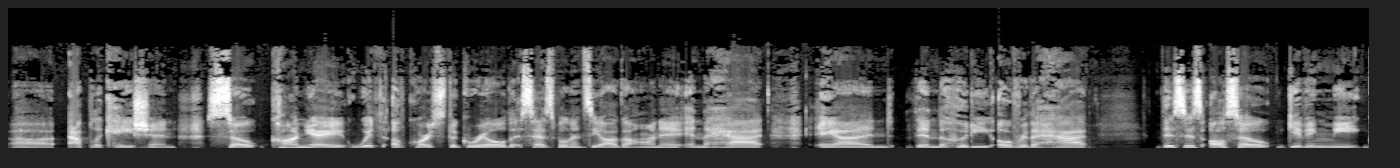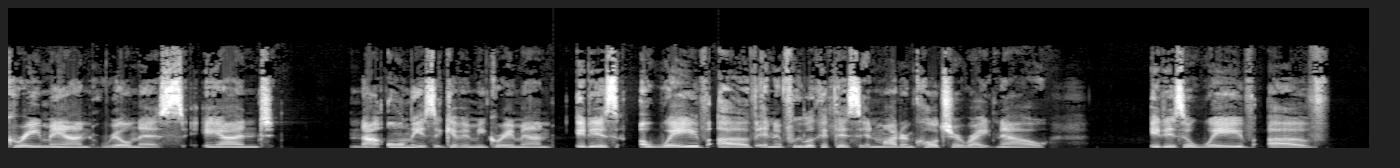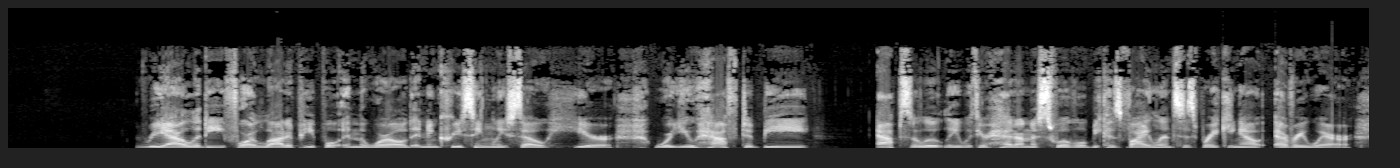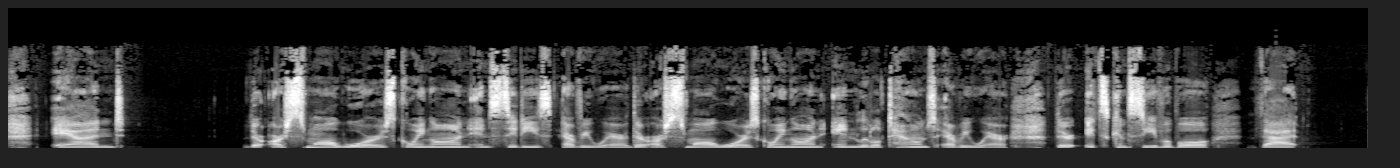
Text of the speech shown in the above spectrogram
uh, application. So Kanye, with of course the grill that says Balenciaga on it, and the hat, and then the hoodie over the hat. This is also giving me gray man realness. And not only is it giving me gray man, it is a wave of, and if we look at this in modern culture right now, it is a wave of reality for a lot of people in the world, and increasingly so here, where you have to be absolutely with your head on a swivel because violence is breaking out everywhere. And there are small wars going on in cities everywhere. There are small wars going on in little towns everywhere. There, it's conceivable that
